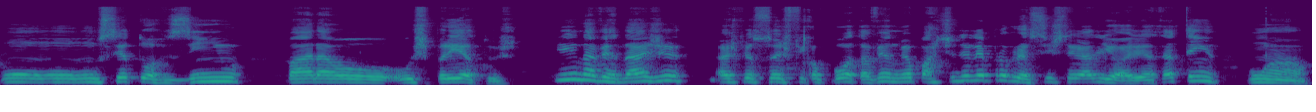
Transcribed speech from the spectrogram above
um, um setorzinho para o, os pretos. E, na verdade, as pessoas ficam, pô, tá vendo? Meu partido ele é progressista, ele, ali, ó, ele até tem uma,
